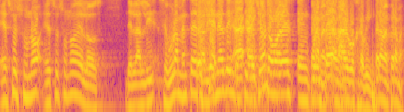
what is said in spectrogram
Eso es uno, eso es uno de los de las seguramente de Es las líneas de hay- hay que investigación. tomar en cuenta algo, Javi. Espérame, espérame.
